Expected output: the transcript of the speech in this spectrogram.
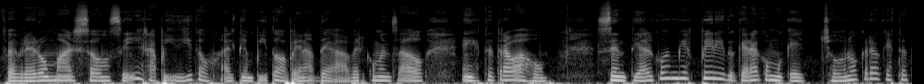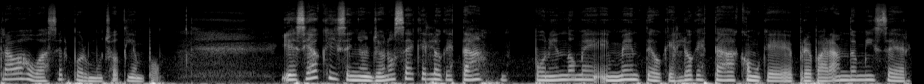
febrero, marzo, sí, rapidito, al tiempito apenas de haber comenzado en este trabajo, sentí algo en mi espíritu que era como que yo no creo que este trabajo va a ser por mucho tiempo. Y decía, ok, Señor, yo no sé qué es lo que está poniéndome en mente o qué es lo que estás como que preparando en mi ser.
